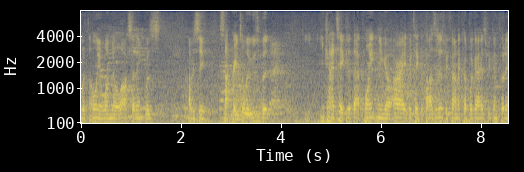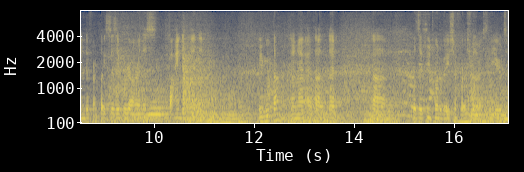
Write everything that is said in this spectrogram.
with only a one 0 loss, I think was obviously it's not great to lose, but you kind of take it at that point and you go, all right, we take the positives. We found a couple guys we can put in different places if we are in this bind win, and we moved on. And I, I thought that um, was a huge motivation for us for the rest of the year too.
